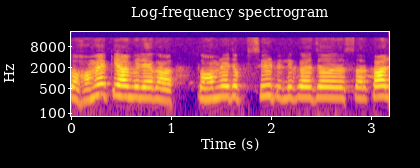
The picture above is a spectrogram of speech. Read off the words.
तो हमें क्या मिलेगा? तो हमने जब सीट लेकर जो सरकार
